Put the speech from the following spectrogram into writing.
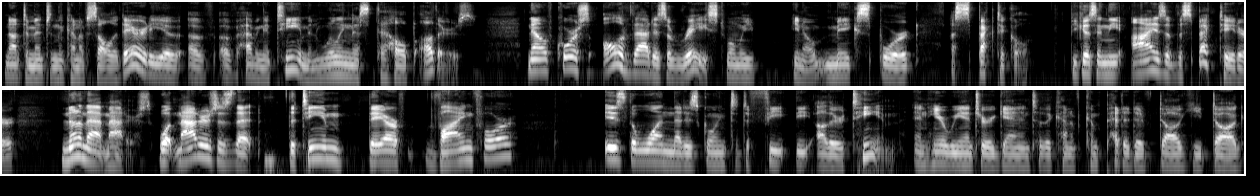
Not to mention the kind of solidarity of, of, of having a team and willingness to help others. Now, of course, all of that is erased when we, you know, make sport a spectacle. Because in the eyes of the spectator, none of that matters. What matters is that the team they are vying for is the one that is going to defeat the other team. And here we enter again into the kind of competitive dog eat dog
